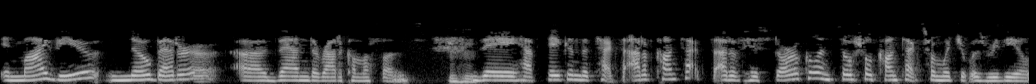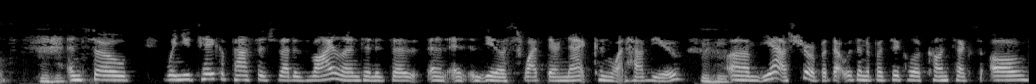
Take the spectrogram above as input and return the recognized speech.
in my view, no better uh, than the radical Muslims. Mm-hmm. They have taken the text out of context, out of historical and social context from which it was revealed. Mm-hmm. And so when you take a passage that is violent and it says, and, and you know, swipe their neck and what have you, mm-hmm. um, yeah, sure, but that was in a particular context of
